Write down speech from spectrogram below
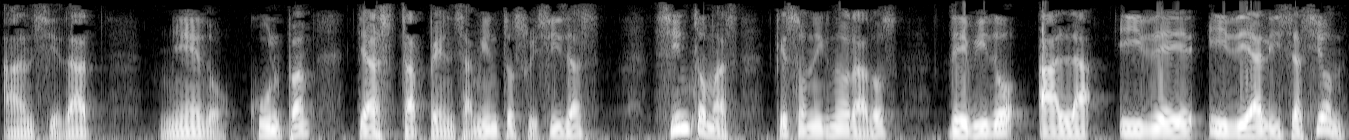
ansiedad, miedo, culpa y hasta pensamientos suicidas, síntomas que son ignorados debido a la idealización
